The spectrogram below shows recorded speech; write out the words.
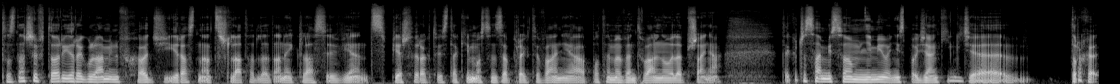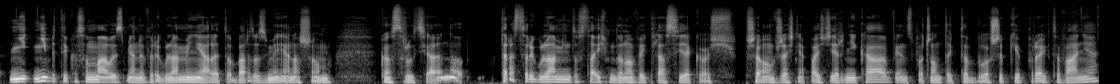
To znaczy w teorii regulamin wchodzi raz na 3 lata dla danej klasy, więc pierwszy rok to jest takie mocne zaprojektowanie, a potem ewentualne ulepszenia. Tylko czasami są niemiłe niespodzianki, gdzie trochę, niby tylko są małe zmiany w regulaminie, ale to bardzo zmienia naszą konstrukcję. Ale no, teraz regulamin dostaliśmy do nowej klasy jakoś przełom września, października, więc początek to było szybkie projektowanie.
